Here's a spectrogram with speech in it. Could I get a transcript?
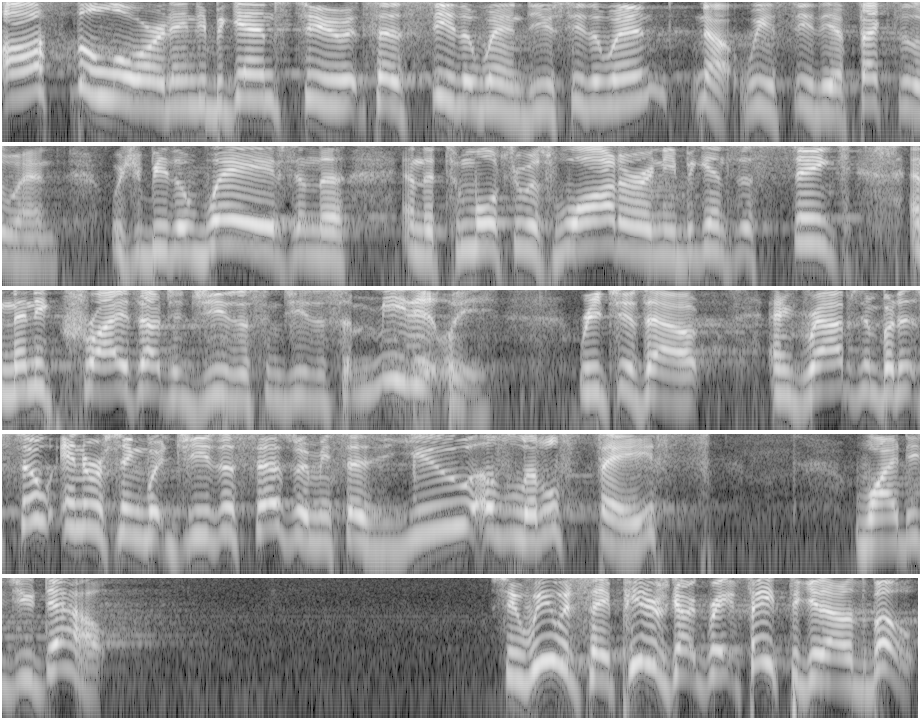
off the Lord and he begins to, it says, see the wind. Do you see the wind? No, we see the effects of the wind, which would be the waves and the, and the tumultuous water, and he begins to sink. And then he cries out to Jesus, and Jesus immediately reaches out and grabs him. But it's so interesting what Jesus says to him. He says, You of little faith, why did you doubt? See, we would say Peter's got great faith to get out of the boat.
